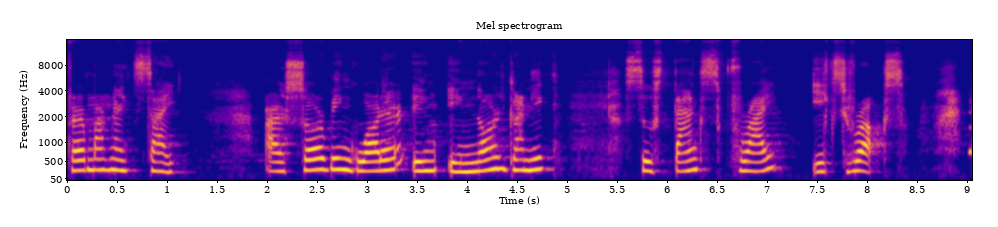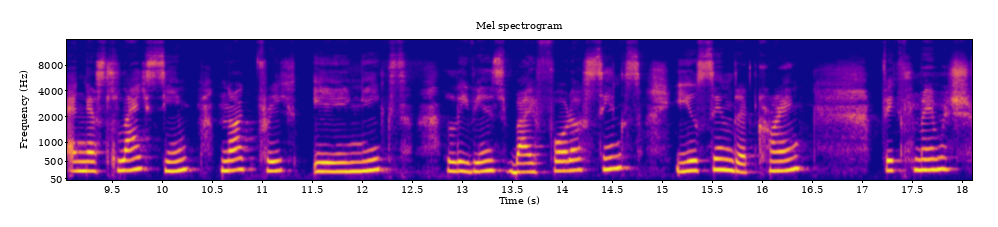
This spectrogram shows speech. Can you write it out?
permanent site, absorbing water in inorganic substance from its rocks and slicing nutrients in its leaves by photosynthesis using the green pigment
